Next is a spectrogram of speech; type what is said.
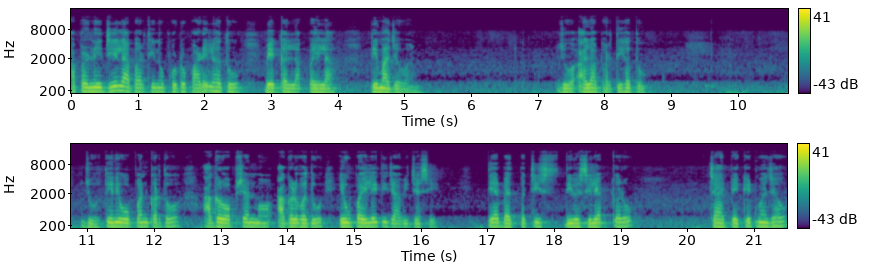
આપણને જે લાભાર્થીનો ફોટો પાડેલ હતો બે કલાક પહેલાં, તેમાં જવાનું. જો આ લાભાર્થી હતો, જો તેને ઓપન કરતો, આગળ ઓપ્શનમાં આગળ વધો, એવું પહેલેથી જ આવી જશે. ત્યારબાદ પચીસ દિવસ સિલેક્ટ કરો, ચાર પેકેટમાં જાઓ.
